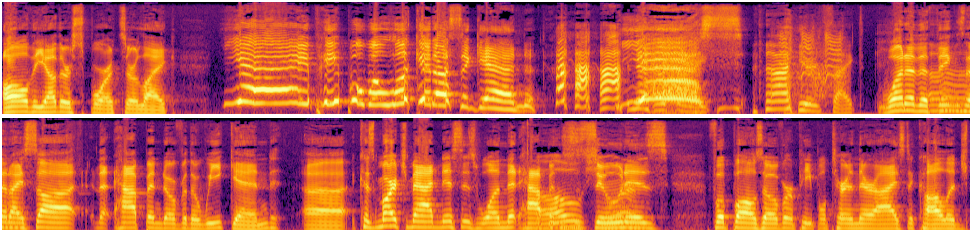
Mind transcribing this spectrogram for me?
all the other sports are like, yay, people will look at us again. yes. You're psyched. One of the things that I saw that happened over the weekend, because March Madness is one that happens Oh, as soon sure. as football's over. People turn their eyes to college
